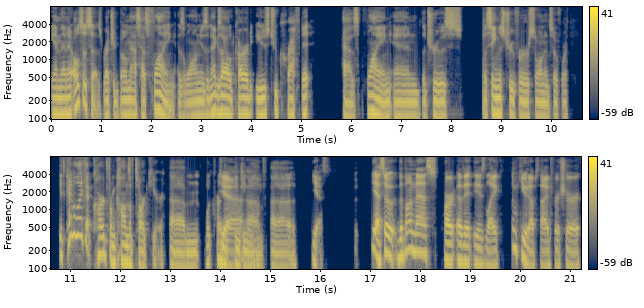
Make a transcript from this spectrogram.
and then it also says wretched bonemass has flying as long as an exiled card used to craft it has flying, and the true is the same is true for so on and so forth. It's kind of like that card from Khans of Tarkir. Um, what card am I Yeah, thinking um, of? Uh, Yes. Yeah, so the bone mass part of it is like some cute upside for sure.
